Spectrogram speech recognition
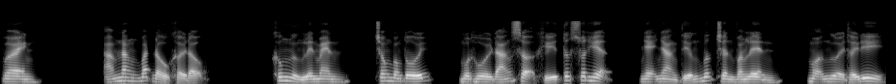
với anh, ám năng bắt đầu khởi động. Không ngừng lên men, trong bóng tối, một hồi đáng sợ khí tức xuất hiện, nhẹ nhàng tiếng bước chân vang lên, mọi người thấy đi,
